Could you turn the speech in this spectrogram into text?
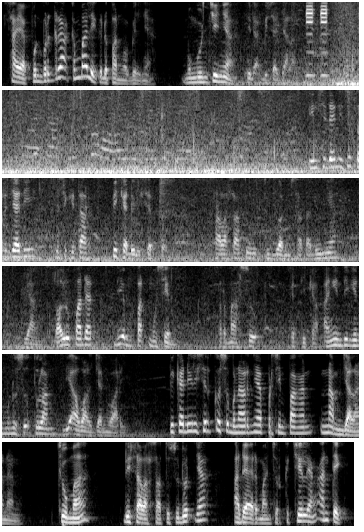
saya pun bergerak kembali ke depan mobilnya. Menguncinya tidak bisa jalan. Insiden itu terjadi di sekitar Piccadilly Circus, salah satu tujuan wisata dunia yang selalu padat di empat musim, termasuk ketika angin dingin menusuk tulang di awal Januari. Piccadilly Circus sebenarnya persimpangan enam jalanan. Cuma di salah satu sudutnya ada air mancur kecil yang antik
